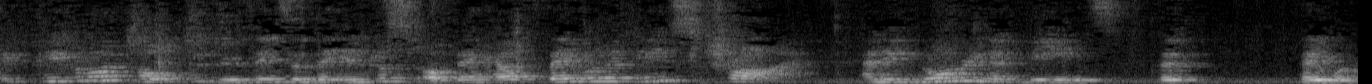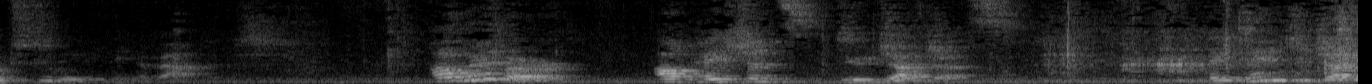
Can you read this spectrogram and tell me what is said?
If people are told to do things in the interest of their health, they will at least try. And ignoring it means that they won't do anything about it. However, our patients do judge us. They tend to judge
